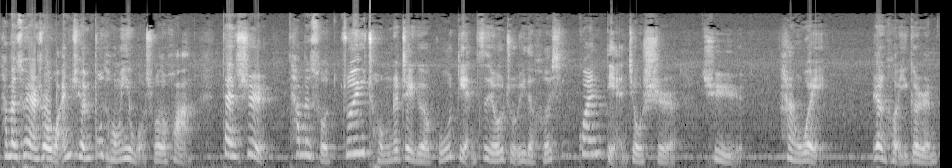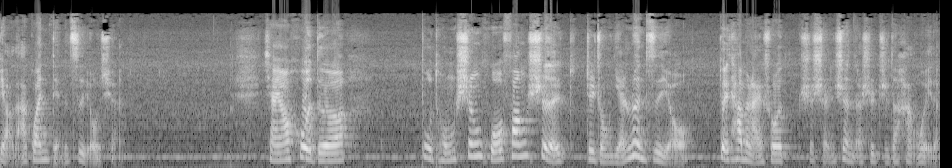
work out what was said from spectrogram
他们虽然说完全不同意我说的话，但是他们所追崇的这个古典自由主义的核心观点就是去捍卫任何一个人表达观点的自由权。想要获得不同生活方式的这种言论自由，对他们来说是神圣的，是值得捍卫的。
